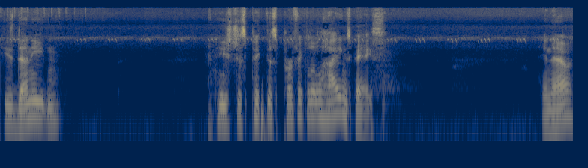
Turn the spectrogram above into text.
He's done eating. And he's just picked this perfect little hiding space. You know,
